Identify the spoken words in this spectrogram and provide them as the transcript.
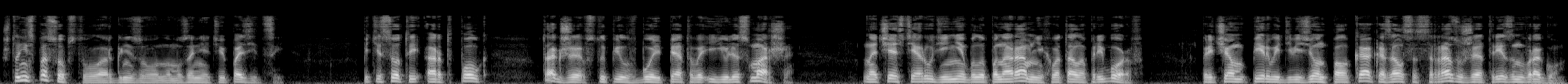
что не способствовало организованному занятию позиций. 500-й артполк также вступил в бой 5 июля с марша – на части орудий не было панорам, не хватало приборов. Причем первый дивизион полка оказался сразу же отрезан врагом.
